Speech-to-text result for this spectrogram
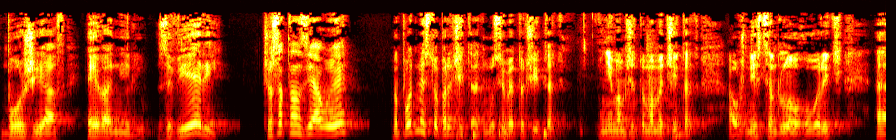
Božia v evaníliu z viery. Čo sa tam zjavuje? No poďme si to prečítať, musíme to čítať. Nemám, že to máme čítať. A už nechcem dlho hovoriť, eh,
